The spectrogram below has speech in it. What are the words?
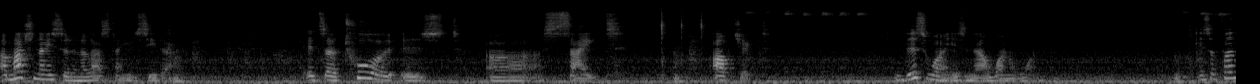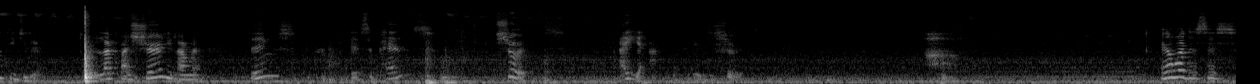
are much nicer than the last time you see that. It's a tourist uh, site object. This one is now one-on-one. It's a fun thing to do. You like my shirt? You like my things? It's a pants, shorts. Ah yeah, it's a shirt. You know what this is?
